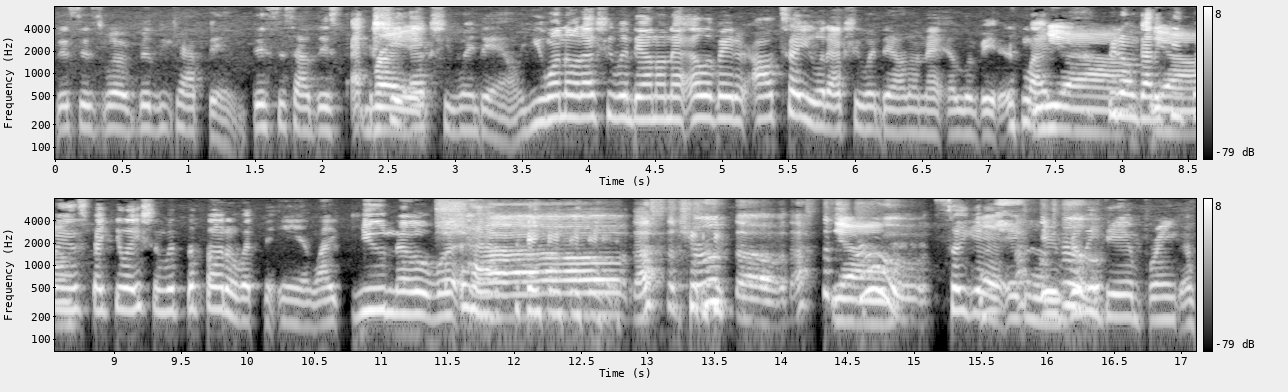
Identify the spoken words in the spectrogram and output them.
This is what really happened. This is how this ac- Right. shit actually went down." You want to know what actually went down on that elevator? I'll tell you what actually went down on that elevator. Like, yeah, we don't got to yeah. keep playing speculation with the photo at the end. Like, you know what happened. Child, that's the truth, though. That's the Yeah. truth. So yeah, That's it, it really did bring a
